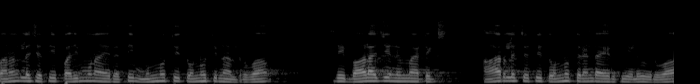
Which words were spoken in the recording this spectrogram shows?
பன்னெண்டு லட்சத்தி பதிமூணாயிரத்தி முந்நூற்றி தொண்ணூற்றி நாலு ரூபா. ஸ்ரீ பாலாஜி நியூமேட்டிக்ஸ் ஆறு லட்சத்தி தொண்ணூற்றி ரெண்டாயிரத்தி எழுபது ரூபா.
